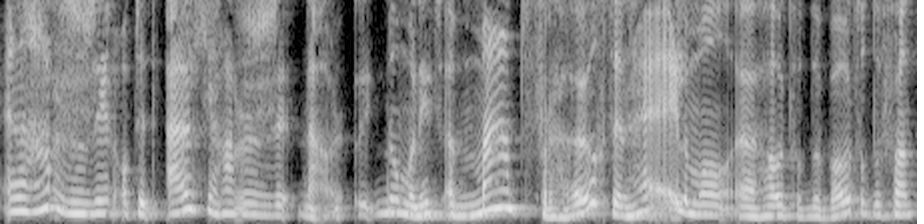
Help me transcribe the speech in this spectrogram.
En dan hadden ze zich op dit uitje, hadden ze zich, nou, ik noem maar iets, een maand verheugd. En helemaal eh hout op de botel ervan.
